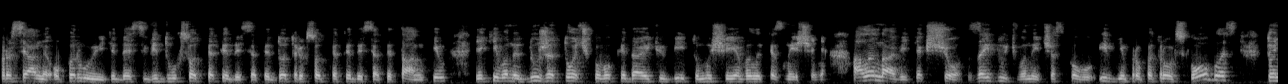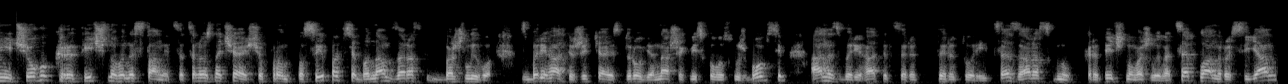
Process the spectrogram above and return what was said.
росіяни оперують десь від 250 до 350 танків, які вони дуже точково кидають у бій, тому що є велике знищення. Але навіть якщо зайдуть вони частково і в Дніпропетровську область, то нічого критичного не станеться. Це не означає, що фронт посипався, бо нам зараз важливо зберігати життя і здоров'я наших військовослужбовців, а не зберігати території. Це зараз ну критично важливо. Це план росіян,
